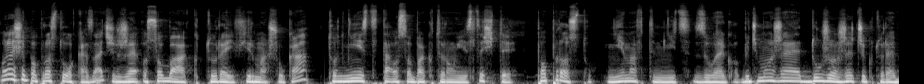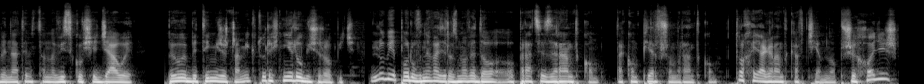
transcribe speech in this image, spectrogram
Może się po prostu okazać, że osoba, której firma szuka, to nie jest ta osoba, którą jesteś ty. Po prostu nie ma w tym nic złego. Być może dużo rzeczy, które by na tym stanowisku się działy, byłyby tymi rzeczami, których nie lubisz robić. Lubię porównywać rozmowę do pracy z randką, taką pierwszą randką. Trochę jak randka w ciemno. Przychodzisz,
